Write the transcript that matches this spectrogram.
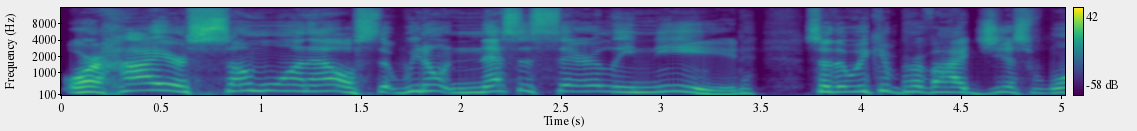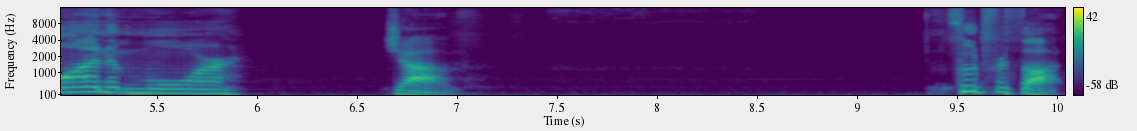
or hire someone else that we don't necessarily need so that we can provide just one more job. Food for thought.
